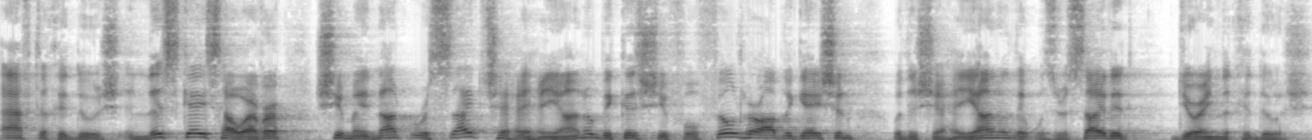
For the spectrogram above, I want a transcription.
after Kiddush. In this case, however, she may not recite Shehecheyanu because she fulfilled her obligation with the Shehecheyanu that was recited during the Kiddush.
